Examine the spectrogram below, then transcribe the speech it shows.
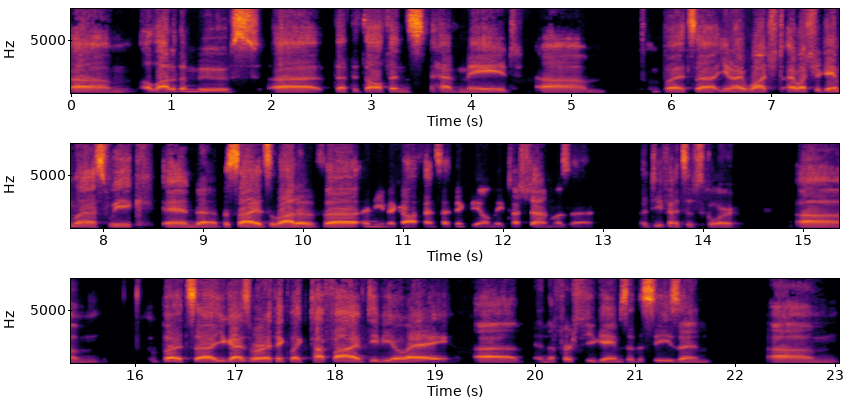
um, a lot of the moves uh, that the Dolphins have made. Um, but uh, you know, I watched I watched your game last week, and uh, besides a lot of uh, anemic offense, I think the only touchdown was a, a defensive score. Um, but uh, you guys were, I think, like top five DVOA uh, in the first few games of the season. Um,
